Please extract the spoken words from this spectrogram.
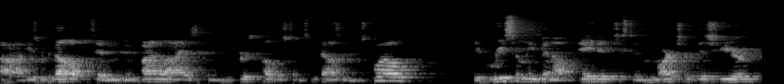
uh, these were developed and, and, finalized and first published in 2012. They've recently been updated just in March of this year.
